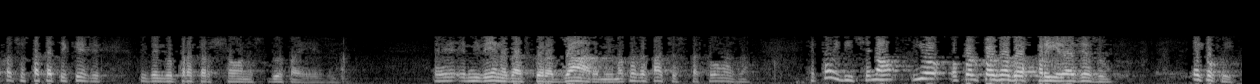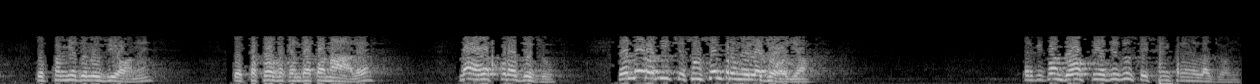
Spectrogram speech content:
faccio questa catechesi, mi vengono tre persone su due paesi e, e mi viene da scoraggiarmi, ma cosa faccio sta cosa? E poi dice no, io ho qualcosa da offrire a Gesù. Ecco qui, questa mia delusione, questa cosa che è andata male, la offro a Gesù. E allora dice, sono sempre nella gioia, perché quando offri a Gesù sei sempre nella gioia.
